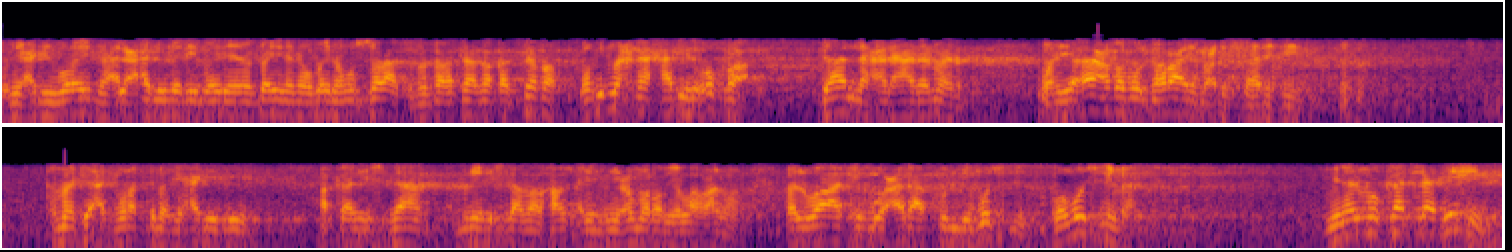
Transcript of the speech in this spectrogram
وفي حديث بريدة العهد الذي بيننا بيننا وبينهم الصلاة فمن تركها فقد كفر. وفي معنى حديث أخرى دالة على هذا المعنى وهي أعظم الفرائض بعد الصالحين كما جاءت مرتبة في حديث أركان الإسلام من الإسلام الخمس حديث ابن عمر رضي الله عنه. فالواجب على كل مسلم ومسلمة من المكلفين.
